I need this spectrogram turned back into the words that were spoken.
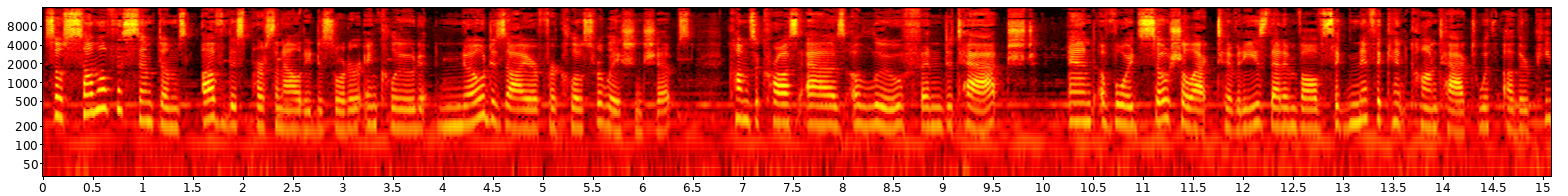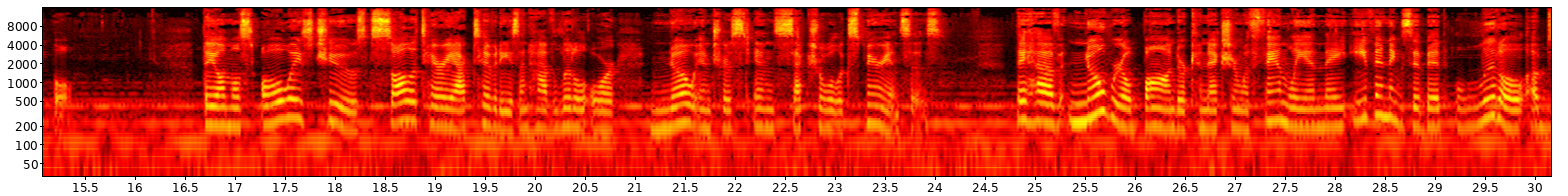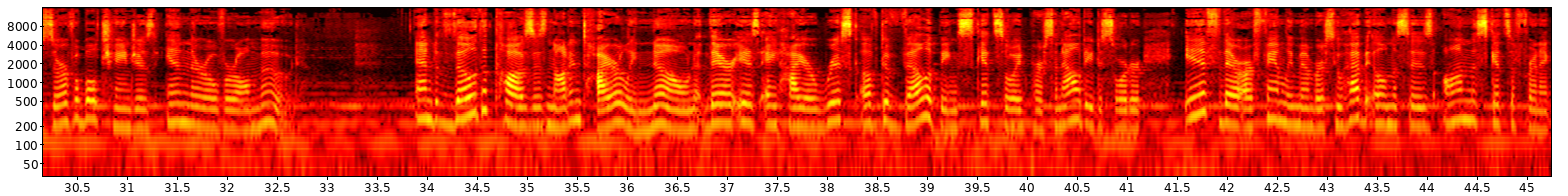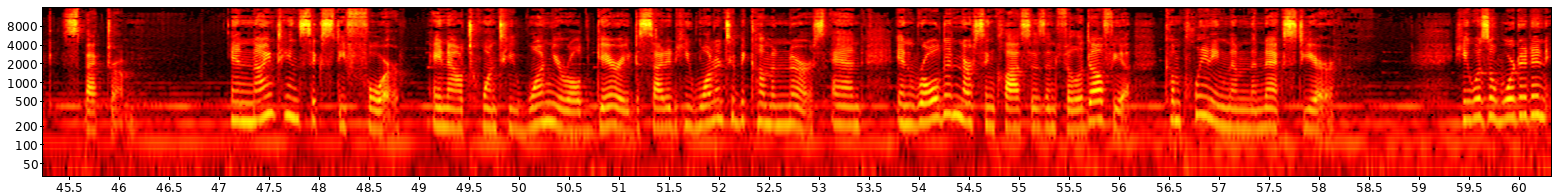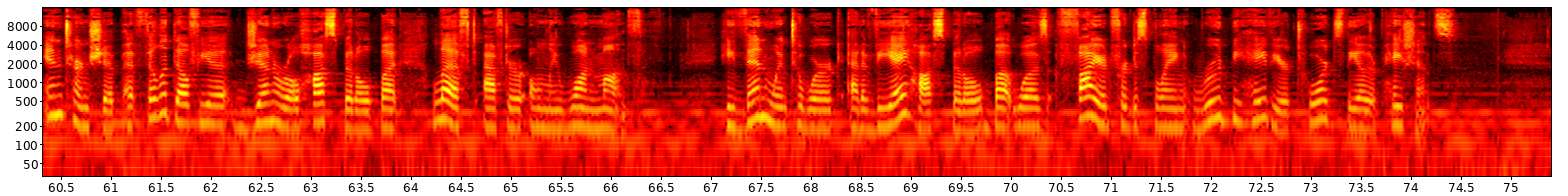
So, some of the symptoms of this personality disorder include no desire for close relationships, comes across as aloof and detached, and avoids social activities that involve significant contact with other people. They almost always choose solitary activities and have little or no interest in sexual experiences. They have no real bond or connection with family, and they even exhibit little observable changes in their overall mood. And though the cause is not entirely known, there is a higher risk of developing schizoid personality disorder if there are family members who have illnesses on the schizophrenic spectrum. In 1964, a now 21 year old Gary decided he wanted to become a nurse and enrolled in nursing classes in Philadelphia, completing them the next year. He was awarded an internship at Philadelphia General Hospital but left after only one month. He then went to work at a VA hospital but was fired for displaying rude behavior towards the other patients.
